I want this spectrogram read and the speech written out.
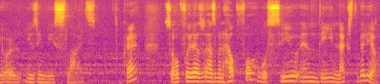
you are using these slides. Okay, so hopefully that has been helpful. We'll see you in the next video.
